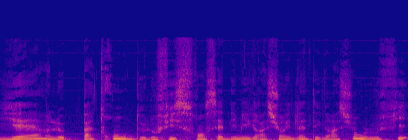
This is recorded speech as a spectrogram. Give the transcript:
Hier, le patron de l'Office français de l'immigration et de l'intégration, l'OFI,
